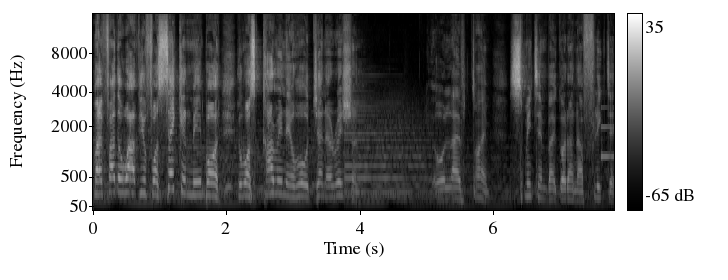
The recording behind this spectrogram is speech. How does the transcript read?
my father, why have you forsaken me? But he was carrying a whole generation, whole lifetime smitten by God and afflicted.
